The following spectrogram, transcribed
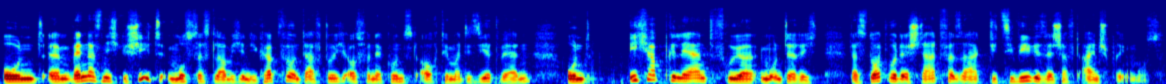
Und ähm, wenn das nicht geschieht, muss das, glaube ich, in die Köpfe und darf durchaus von der Kunst auch thematisiert werden. Und ich habe gelernt früher im Unterricht, dass dort, wo der Staat versagt, die Zivilgesellschaft einspringen muss.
